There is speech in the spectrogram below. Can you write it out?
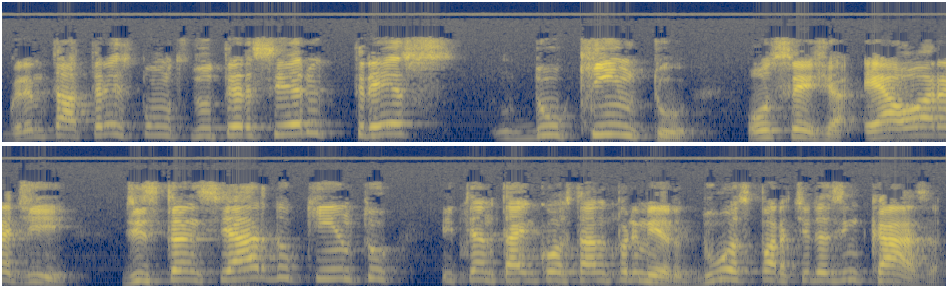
O Grêmio tá a três pontos do terceiro e três do quinto. Ou seja, é a hora de distanciar do quinto e tentar encostar no primeiro. Duas partidas em casa.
